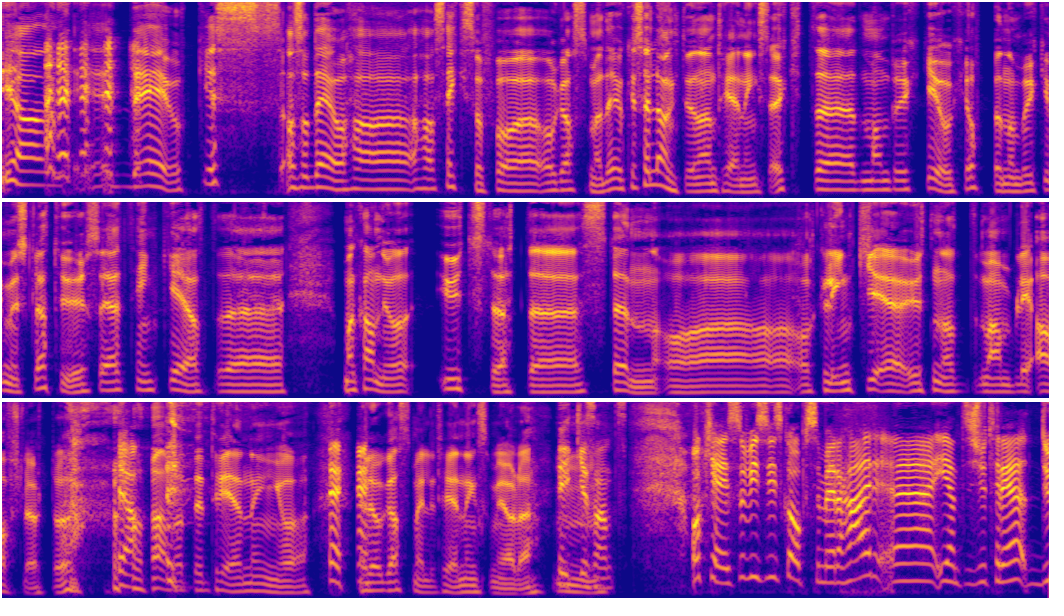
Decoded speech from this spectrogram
Ja, det er jo ikke Altså, det å ha, ha, sex og få orgasme, det er jo ikke så langt unna en treningsøkt. Eh, man bruker jo kroppen og bruker muskulatur, så jeg tenker at uh, man kan jo utstøte stønn og, og klink eh, uten at man blir avslørt. Og ja. at det er trening og, eller orgasme eller trening som gjør det. Mm. Ikke sant. Ok, så Hvis vi skal oppsummere her, uh, jente 23, du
